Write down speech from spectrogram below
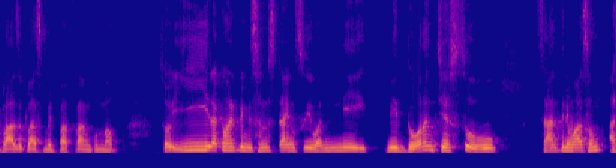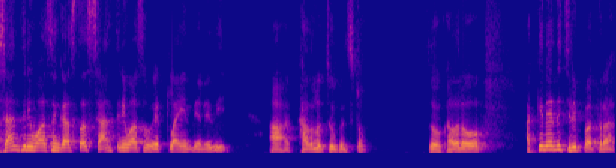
రాజు క్లాస్మేట్ పాత్ర అనుకుందాం. సో ఈ రకమైన మిస్అండర్స్టాండింగ్స్ ఇవన్నీ దూరం చేస్తూ శాంతి నివాసం అశాంతి నివాసం కాస్త శాంతి నివాసం ఎట్లా అయింది అనేది ఆ కథలో చూపించడం సో కథలో అక్కినేని చిలిపి పాత్ర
